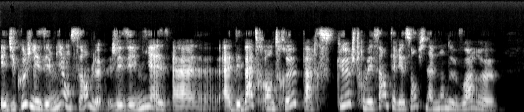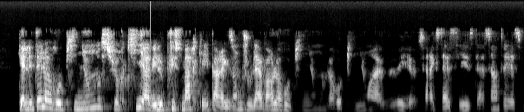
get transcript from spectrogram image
Et du coup, je les ai mis ensemble, je les ai mis à, débattre entre eux parce que je trouvais ça intéressant finalement de voir quelle était leur opinion sur qui avait le plus marqué, par exemple? Je voulais avoir leur opinion, leur opinion à eux, et euh, c'est vrai que c'était assez, assez intéressant.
